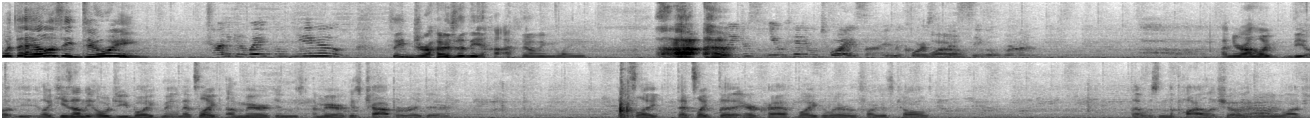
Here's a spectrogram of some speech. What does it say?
what the hell is he doing? trying to get away from you. So he drives in the oncoming lane. Well, you just you hit him twice in the course Wow. of this single run. And you're on like the uh, like he's on the OG bike, man. That's like Americans America's chopper right there. That's like that's like the aircraft bike or whatever the fuck it's called. That was in the pilot show that we watched.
